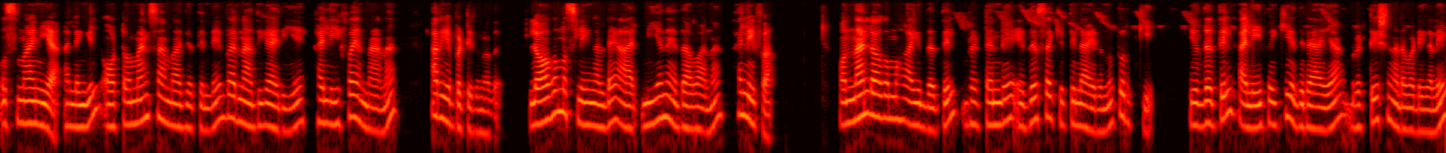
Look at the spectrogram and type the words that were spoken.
ഉസ്മാനിയ അല്ലെങ്കിൽ ഓട്ടോമാൻ സാമ്രാജ്യത്തിന്റെ ഭരണാധികാരിയെ ഖലീഫ എന്നാണ് അറിയപ്പെട്ടിരുന്നത്. ലോക മുസ്ലിങ്ങളുടെ ആത്മീയ നേതാവാണ് ഖലീഫ. ഒന്നാം ലോകമഹായുദ്ധത്തിൽ ബ്രിട്ടന്റെ എതിർ സഖ്യത്തിലായിരുന്നു തുർക്കി. യുദ്ധത്തിൽ ഖലീഫയ്ക്ക് എതിരായ ബ്രിട്ടീഷ് നടപടികളിൽ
